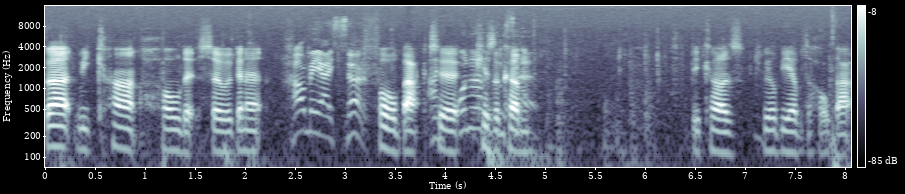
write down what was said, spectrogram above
but we can't hold it, so we're gonna How may I serve? fall back to honor to Kizilkum serve. Because we'll be able to hold that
